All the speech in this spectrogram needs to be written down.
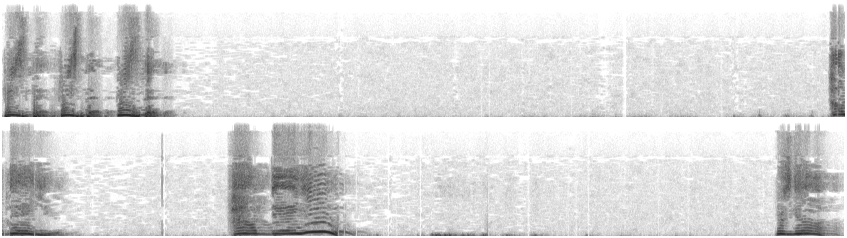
Christian, Christian, Christian. How dare you? How dare you? Praise God.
